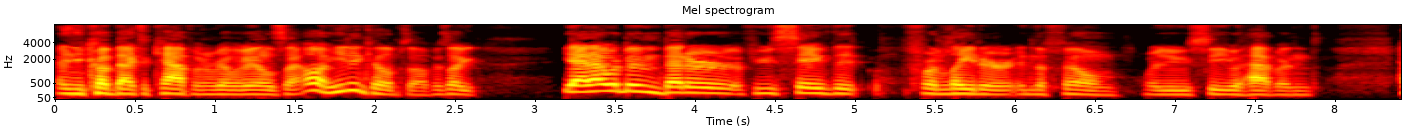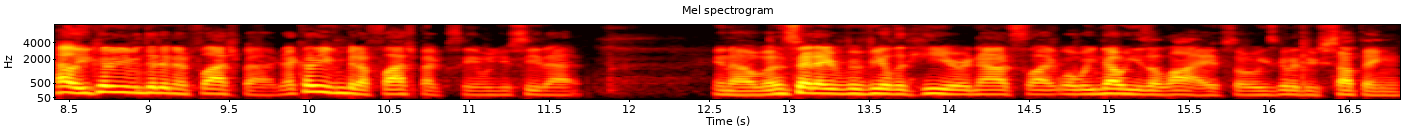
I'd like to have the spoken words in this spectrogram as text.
and you cut back to Kaplan and reveals like, oh, he didn't kill himself. It's like, yeah, that would have been better if you saved it for later in the film where you see what happened. Hell, you could have even did it in flashback. That could have even been a flashback scene when you see that. You know, but instead they revealed it here, and now it's like, well, we know he's alive, so he's gonna do something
